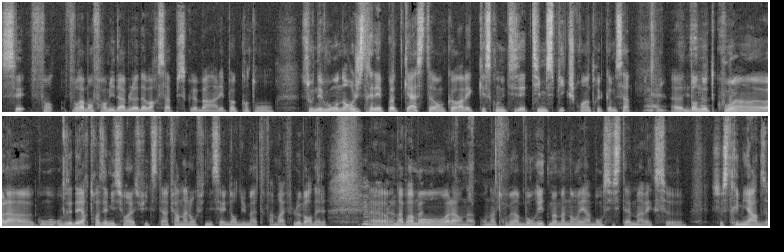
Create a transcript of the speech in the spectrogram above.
C'est for- vraiment formidable d'avoir ça puisque ben à l'époque quand on souvenez-vous on enregistrait les podcasts encore avec qu'est-ce qu'on utilisait? TeamSpeak je crois un truc comme ça. Ouais, euh, dans ça. notre coin euh, voilà on faisait d'ailleurs trois émissions à la suite c'était infernal on finissait à une heure du mat enfin bref le bordel. Euh, on a vraiment voilà on a, on a trouvé un bon rythme maintenant et un bon système avec ce, ce StreamYards.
